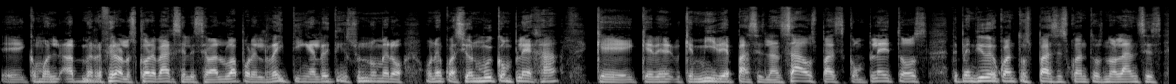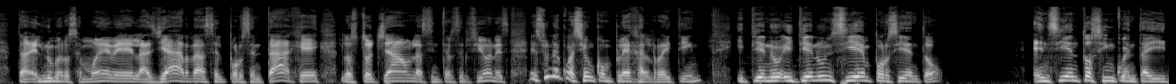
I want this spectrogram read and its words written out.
eh, como me refiero a los corebacks, se les evalúa por el rating. El rating es un número, una ecuación muy compleja que, que, mide pases lanzados, pases completos, dependiendo de cuántos pases, cuántos no lances, el número se mueve, las yardas, el porcentaje, los touchdowns, las intercepciones. Es una ecuación compleja el rating y tiene, y tiene un 100% en 153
